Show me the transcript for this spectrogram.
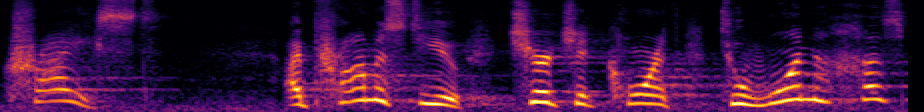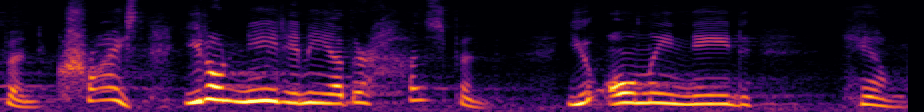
Christ. I promised to you, church at Corinth, to one husband, Christ. You don't need any other husband. You only need him.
